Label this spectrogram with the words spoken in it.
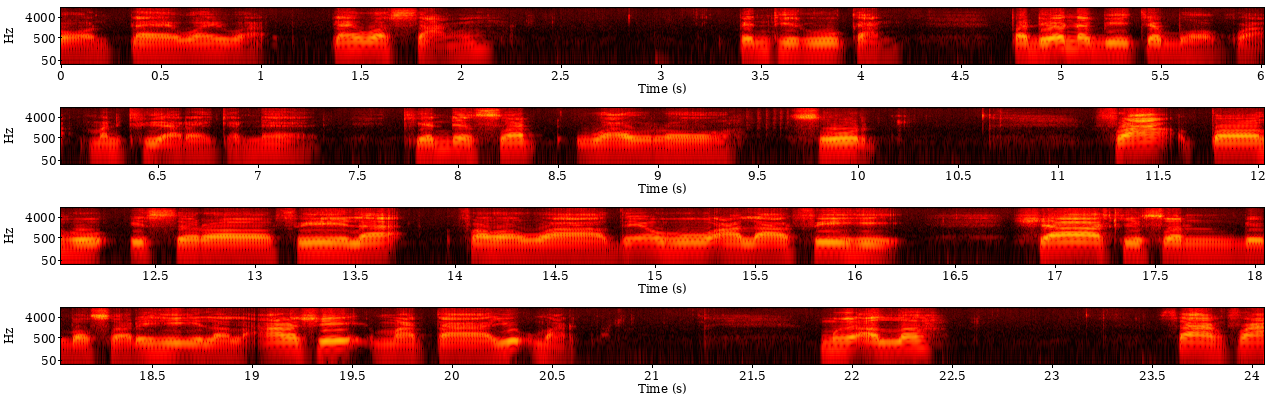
ก่อนๆแปลไว้ว่า แปลว่าสังข์ เป็นที่รู้กันประเดี๋ยวนบีจะบอกว่า มันคืออะไรกันแน่ เขียนเดซอดวาวรอซูร فأعطاه إسرافيل فهو واضعه على فيه شاخصا ببصره إلى العرش متى يؤمر เมื่ออัลลอฮ์สร้างฟ้า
